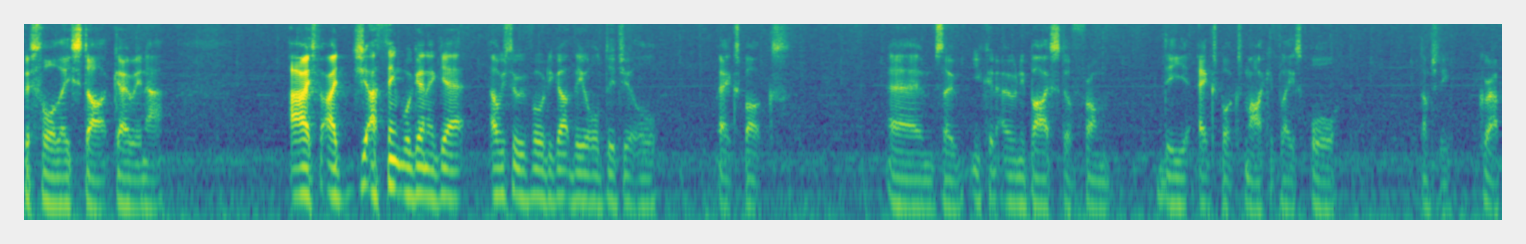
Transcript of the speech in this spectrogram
before they start going at. I, I, I think we're going to get. Obviously, we've already got the all digital Xbox, um, so you can only buy stuff from the Xbox Marketplace or obviously grab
